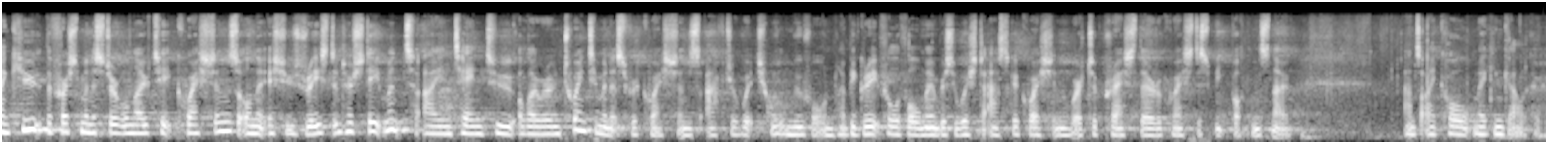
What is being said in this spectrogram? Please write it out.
Thank you. The First Minister will now take questions on the issues raised in her statement. I intend to allow around 20 minutes for questions, after which we'll move on. I'd be grateful if all members who wish to ask a question were to press their request to speak buttons now. And I call Megan Gallagher.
